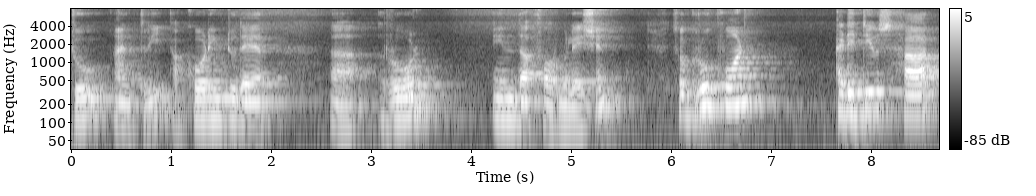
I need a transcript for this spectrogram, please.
2 and 3 according to their uh, role in the formulation. So group 1 additives are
